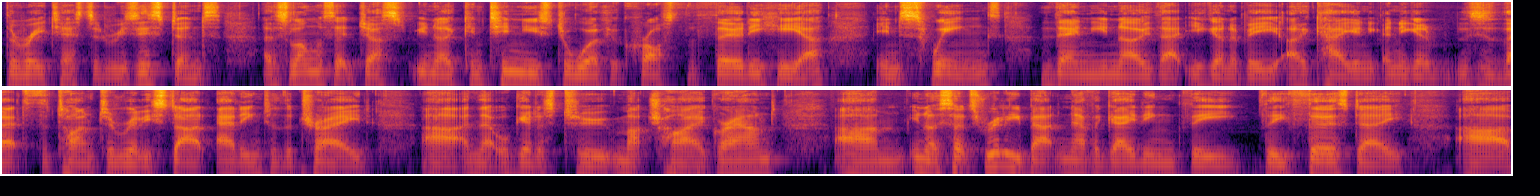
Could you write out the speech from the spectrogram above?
the retested resistance as long as it just you know continues to work across the 30 here in swings then you know that you're going to be okay and, and you're going this is that's the time to really start adding to the trade uh, and that will get us to much higher ground. Um, you know so it's really about navigating the the Thursday uh,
